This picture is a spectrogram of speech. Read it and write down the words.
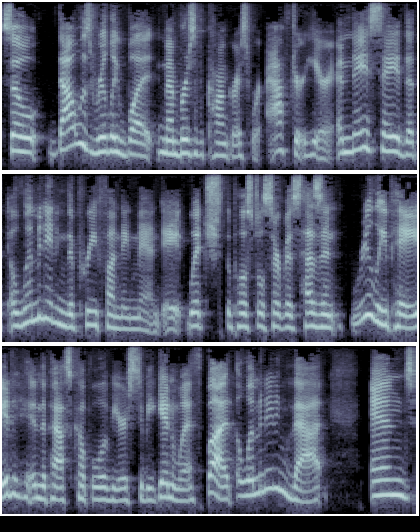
So that was really what members of Congress were after here. And they say that eliminating the pre funding mandate, which the Postal Service hasn't really paid in the past couple of years to begin with, but eliminating that and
